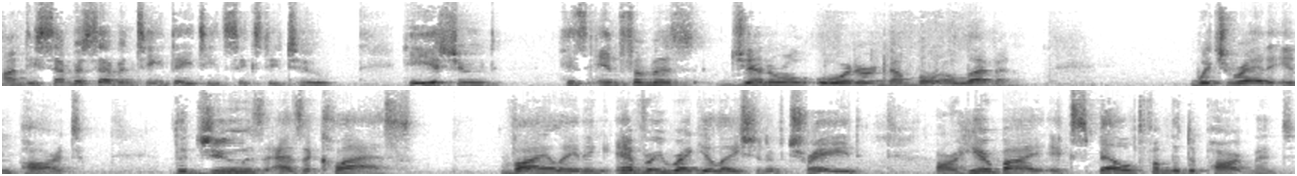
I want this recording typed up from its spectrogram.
On December 17, 1862, he issued his infamous General Order Number 11, which read in part The Jews as a class, violating every regulation of trade, are hereby expelled from the department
